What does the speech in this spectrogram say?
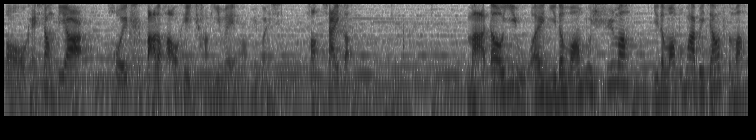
哦，OK，象 D 二后 H 八的话，我可以长一位啊，没关系。好，下一个。马到 E 五，哎，你的王不虚吗？你的王不怕被将死吗？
